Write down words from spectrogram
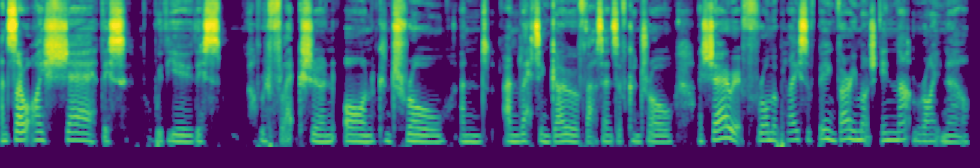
And so I share this with you, this reflection on control and and letting go of that sense of control i share it from a place of being very much in that right now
